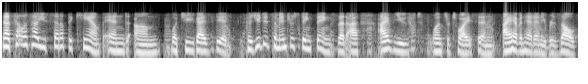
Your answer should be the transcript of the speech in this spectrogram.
now tell us how you set up the camp and um, what you guys did, because you did some interesting things that I I've used once or twice, and I haven't had any results,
